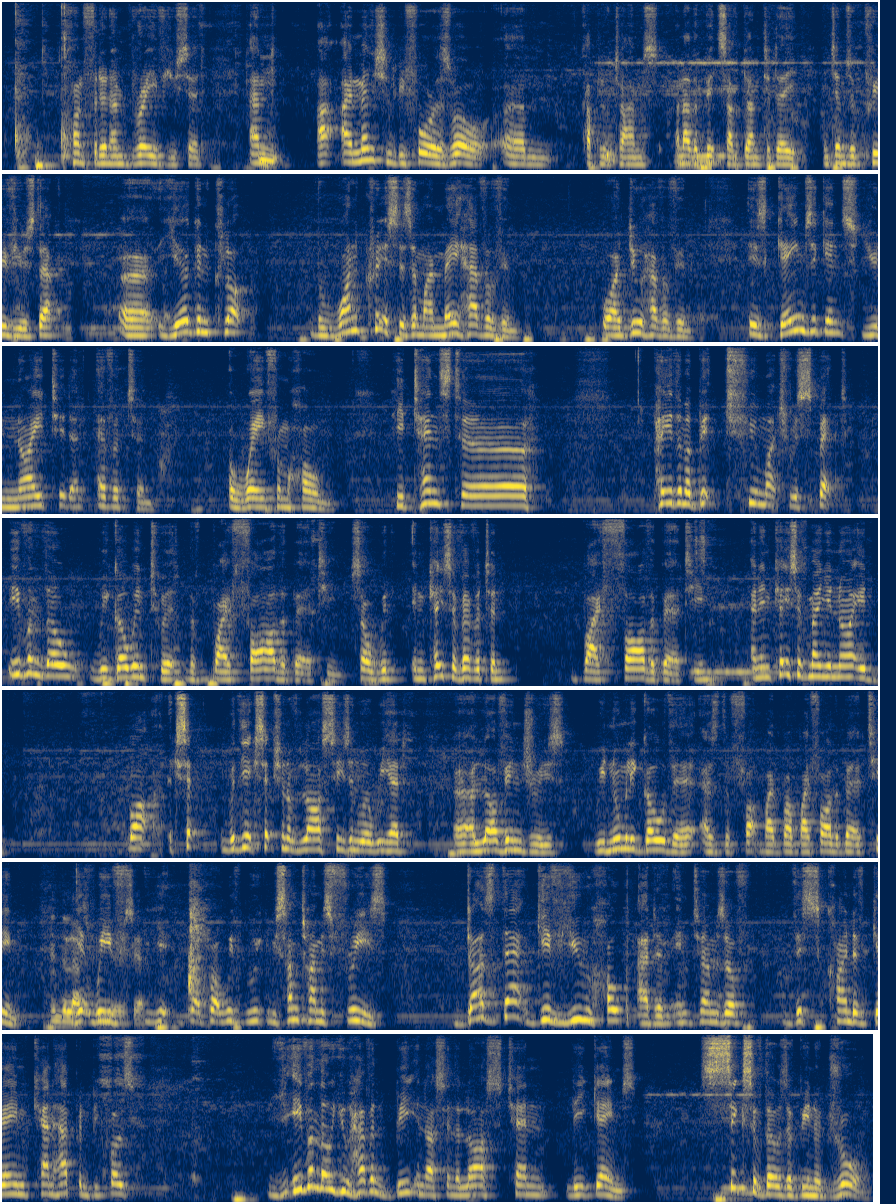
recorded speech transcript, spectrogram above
confident and brave. You said, and mm. I, mentioned before as well um, a couple of times, and other bits I've done today in terms of previews that uh, Jurgen Klopp. The one criticism I may have of him, or I do have of him, is games against United and Everton away from home he tends to pay them a bit too much respect, even though we go into it by far the better team. So, with in case of Everton, by far the better team, and in case of Man United, but except with the exception of last season where we had uh, a lot of injuries, we normally go there as the far, by, by, by far the better team. In the last Yet we've, years, yeah. yeah but, but we we sometimes freeze does that give you hope, Adam, in terms of this kind of game can happen? Because even though you haven't beaten us in the last 10 league games, six of those have been a draw.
